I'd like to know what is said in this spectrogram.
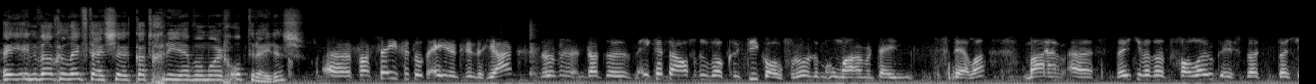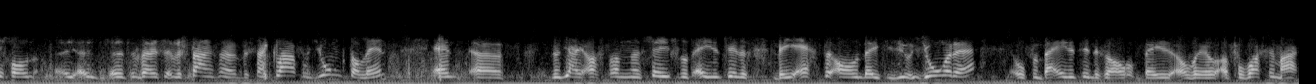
Hey, in welke leeftijdscategorie hebben we morgen optredens? Eh, van 7 tot 21 jaar. Dat, eh, ik heb daar af en toe wel kritiek over hoor, om maar meteen te stellen. Maar eh, weet je wat het gewoon leuk is? Dat, dat je gewoon, we, staan, we staan klaar voor jong talent. En als van eh, 7 tot 21 ben je echt al een beetje jo- jonger hè. Of bij 21 al, ben je alweer volwassen, maar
